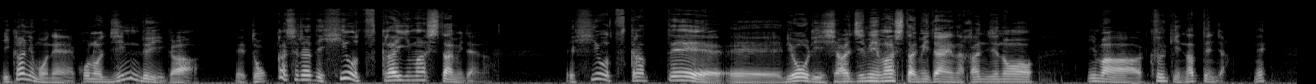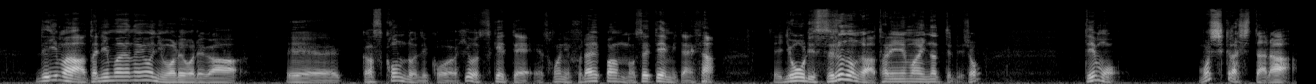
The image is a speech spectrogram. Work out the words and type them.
いかにもね、この人類が、えどっかしらで火を使いましたみたいな。火を使って、えー、料理し始めましたみたいな感じの、今、空気になってんじゃん。ね。で、今、当たり前のように我々が、えー、ガスコンロでこう、火をつけて、そこにフライパン乗せて、みたいな、料理するのが当たり前になってるでしょ？でも、もしかしたら、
